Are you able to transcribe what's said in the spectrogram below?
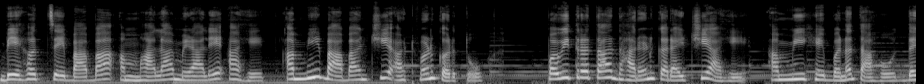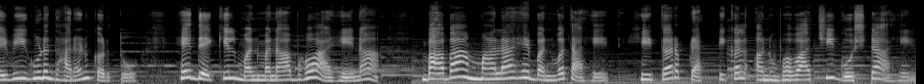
बेहदचे बाबा आम्हाला मिळाले आहेत. आम्ही बाबांची आठवण करतो. पवित्रता धारण करायची आहे. आम्ही हे बनत आहोत. दैवी गुण धारण करतो. हे देखील मनमनाभव आहे ना? बाबा आम्हाला हे बनवत आहेत. ही तर प्रॅक्टिकल अनुभवाची गोष्ट आहे.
